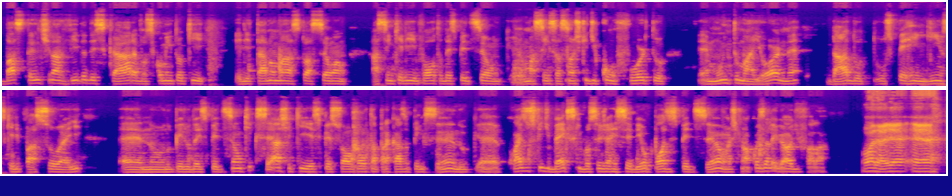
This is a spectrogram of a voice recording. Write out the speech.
bastante na vida desse cara? Você comentou que ele está numa situação assim que ele volta da expedição, é uma sensação acho que de conforto é muito maior, né? Dado os perrenguinhos que ele passou aí é, no, no, período da expedição. O que, que você acha que esse pessoal volta para casa pensando? É, quais os feedbacks que você já recebeu pós-expedição? Acho que é uma coisa legal de falar. Olha, é, é,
